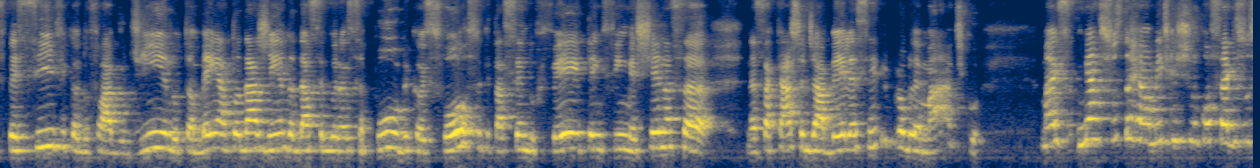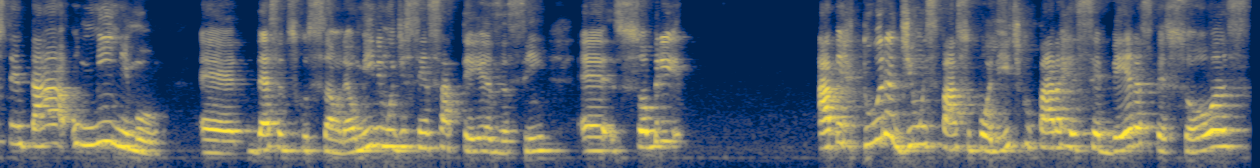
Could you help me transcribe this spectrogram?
específica do Flávio Dino, também a toda a agenda da segurança pública, o esforço que está sendo feito, enfim, mexer nessa, nessa caixa de abelha é sempre problemático, mas me assusta realmente que a gente não consegue sustentar o mínimo é, dessa discussão, né? o mínimo de sensatez assim, é, sobre a abertura de um espaço político para receber as pessoas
